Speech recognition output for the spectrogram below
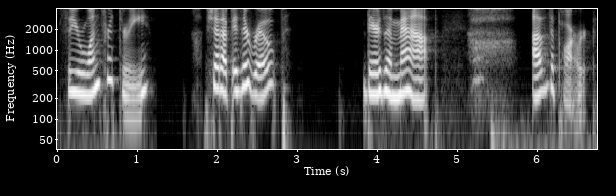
So you're one for three. Shut up. Is there rope? There's a map of the park,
